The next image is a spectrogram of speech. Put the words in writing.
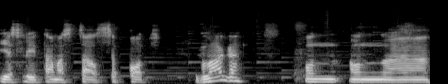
если там остался пот влага, он, он э,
